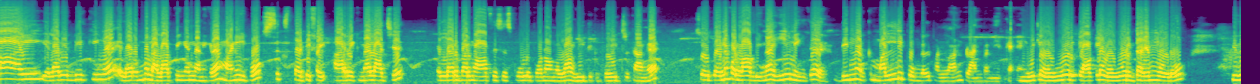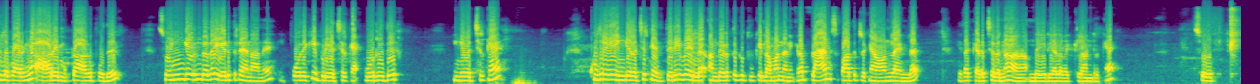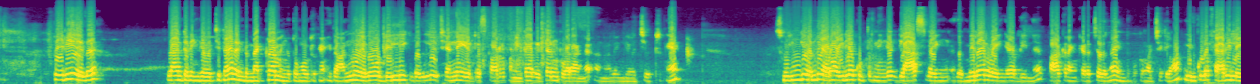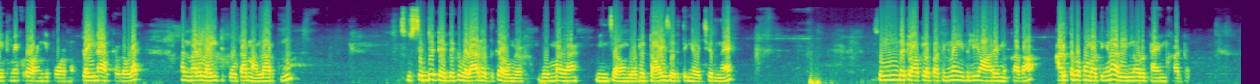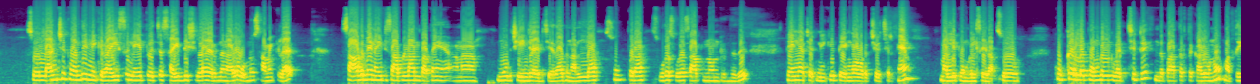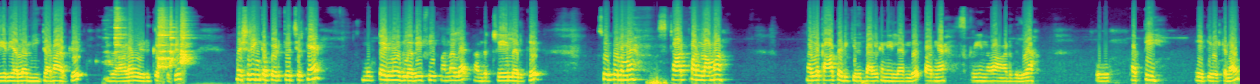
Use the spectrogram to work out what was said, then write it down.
Hi எல்லாரும் எப்படி இருக்கீங்க? எல்லாரும் ரொம்ப நல்லா இருப்பீங்கன்னு நினைக்கிறேன். மணி இப்போ சிக்ஸ் தேர்ட்டி ஃபைவ் ஆறரைக்கு மேலே ஆச்சு. எல்லாரும் பாருங்க ஆஃபீஸ் ஸ்கூலு போனவங்கெல்லாம் வீட்டுக்கு போயிட்டு இருக்காங்க. ஸோ இப்போ என்ன பண்ணலாம் அப்படின்னா ஈவினிங்க்கு டின்னருக்கு மல்லி பொங்கல் பண்ணலான்னு பிளான் பண்ணியிருக்கேன். எங்கள் வீட்டில் ஒவ்வொரு கிளாக்ல ஒவ்வொரு டைம் ஓடும். இதில் பாருங்க ஆறே முக்கா ஆக போகுது. ஸோ இங்கே இருந்ததை எடுத்துட்டேன் நான். இப்போதைக்கு இப்படி வச்சிருக்கேன். ஒரு இது இங்கே வச்சிருக்கேன். குதிரையை இங்கே வச்சிருக்கேன். இது தெரியவே இல்லை. அந்த இடத்துக்கு தூக்கிடலாமான்னு நினைக்கிறேன். பிளான்ஸ் பார்த்துட்டு இருக்கேன் ஆன்லைனில் ஏதாவது கிடைச்சதுன்னா அந்த ஏரியாவில் வைக்கலான் இருக்கேன். ஸோ பெரிய இதை லேண்டர் இங்கே வச்சுட்டேன். ரெண்டு மெக்ராம் இங்கே தொங்க விட்டுருக்கேன் இது அன்னும் ஏதோ டெல்லிக்கு பதில் சென்னை அட்ரஸ்க்கு ஆர்டர் பண்ணிட்டா ரிட்டர்னுக்கு வராங்க. அதனால இங்கே வச்சு விட்டுருக்கேன் ஸோ இங்கே வந்து யாரோ ஐடியா கொடுத்துருந்தீங்க கிளாஸ் வைங்க அது மிரர் வைங்க அப்படின்னு பார்க்குறேன் கிடைச்சதுன்னா இந்த பக்கம் வச்சுக்கலாம். இதுக்குள்ளே ஃபேரி லைட்டுமே கூட வாங்கி போடணும். பிளைனா இருக்கிறத விட அந்த மாதிரி லைட் போட்டால் நல்லாயிருக்கும் ஸோ சிட்டு டெட்டுக்கு விளையாடுறதுக்கு அவங்க பொம்மைலாம் மீன்ஸ் அவங்களோட டாய்ஸ் எடுத்து இங்கே வச்சுருந்தேன். ஸோ இந்த கிளாக்கில் பார்த்தீங்கன்னா இதுலேயும் ஆறே முக்கா தான் அடுத்த பக்கம் பார்த்தீங்கன்னா அது இன்னொரு டைம் காட்டும். ஸோ லஞ்சுக்கு வந்து இன்னைக்கு ரைஸ் நேற்று வச்ச சைட் டிஷ் எல்லாம் இருந்தனால ஒன்றும் சமைக்கல. சாதமே நைட்டு சாப்பிடலான்னு பார்த்தேன். ஆனால் மூட் சேஞ்ச் ஆயிடுச்சு. ஏதாவது நல்லா சூப்பராக சுட சுட சாப்பிடணும்னு இருந்தது. தேங்காய் சட்னிக்கு தேங்காய் உடச்சி வச்சுருக்கேன். மல்லி பொங்கல் செய்யலாம். ஸோ குக்கரில் பொங்கலுக்கு வச்சுட்டு இந்த பாத்திரத்தை கழுவணும். மற்ற ஏரியாலாம் நீட்டாக தான் இருக்குது இது அளவு எடுக்கிறதுக்கு. மெஷரிங் கப் எடுத்து வச்சுருக்கேன். முட்டை இன்னும் இதில் ரீஃபில் பண்ணலை. அந்த ட்ரேயில் இருக்குது ஸோ இப்போ நம்ம ஸ்டார்ட் பண்ணலாமா? நல்ல காத்தடிக்குது பால்கனிலேருந்து பாருங்கள் பாருங்க ஸ்க்ரீன் எல்லாம் ஆடுது இல்லையா? ஓ பத்தி ஏற்றி வைக்கணும்.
